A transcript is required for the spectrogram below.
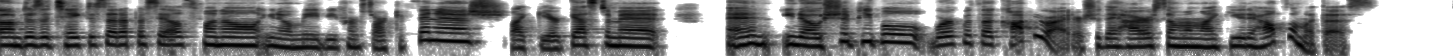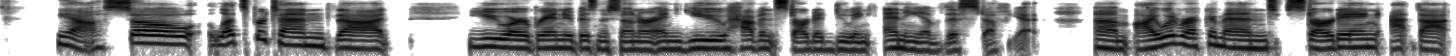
um, does it take to set up a sales funnel? You know, maybe from start to finish, like your guesstimate. And, you know, should people work with a copywriter? Should they hire someone like you to help them with this? Yeah. So let's pretend that you are a brand new business owner and you haven't started doing any of this stuff yet. Um, I would recommend starting at that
